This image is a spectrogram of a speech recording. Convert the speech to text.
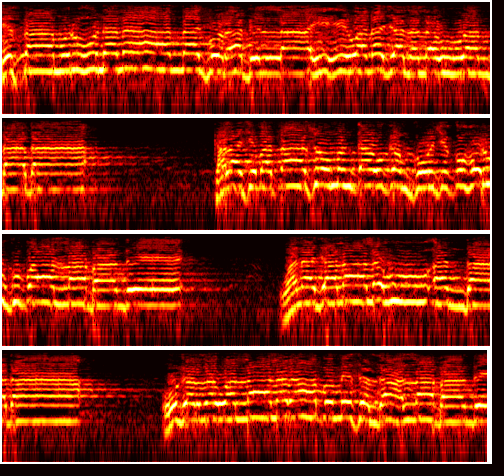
استامروننا ان نکفر باللہ ونجل لہو اندادا. کلا چھ بتاسو منتا حکم کوچ کفر کپا اللہ باندے. ونجل لہو اندادا. اگردو اللہ لراب مثل دا اللہ باندے.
